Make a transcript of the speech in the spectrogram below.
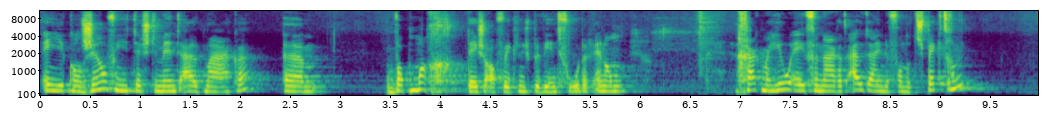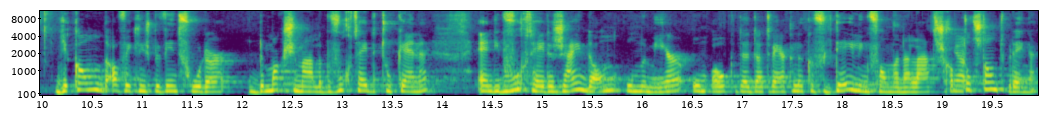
En je kan zelf in je testament uitmaken. ehm, wat mag deze afwikkelingsbewindvoerder? En dan ga ik maar heel even naar het uiteinde van het spectrum. Je kan de afwikkelingsbewindvoerder de maximale bevoegdheden toekennen. En die bevoegdheden zijn dan onder meer om ook de daadwerkelijke verdeling van de nalatenschap Ja. tot stand te brengen.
